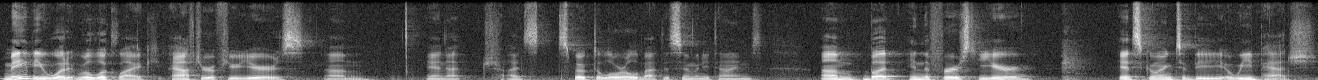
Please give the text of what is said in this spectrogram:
may be what it will look like after a few years. Um, and I, I spoke to Laurel about this so many times. Um, but in the first year, it's going to be a weed patch.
